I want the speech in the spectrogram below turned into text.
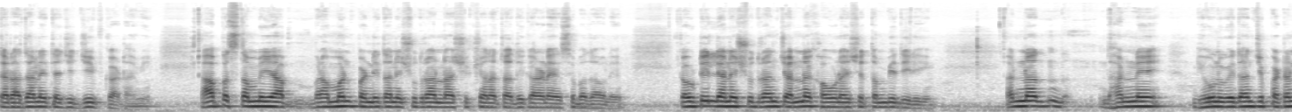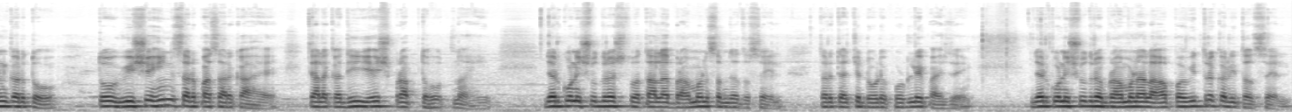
तर राजाने त्याची जीभ काढावी. आपस्तंभ या ब्राह्मण पंडिताने शूद्रांना शिक्षणाचा अधिकार नाही असे बजावले. कौटिल्याने शूद्रांचे अन्न खाऊ नये अशी तंबी दिली. अन्न धान्य घेऊन वेदांचे पठण करतो तो विषहीन सर्पासारखा आहे. त्याला कधी यश प्राप्त होत नाही. जर कोणी शूद्र स्वतःला ब्राह्मण समजत असेल तर त्याचे डोळे फोडले पाहिजे. जर कोणी शूद्र ब्राह्मणाला अपवित्र करीत असेल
